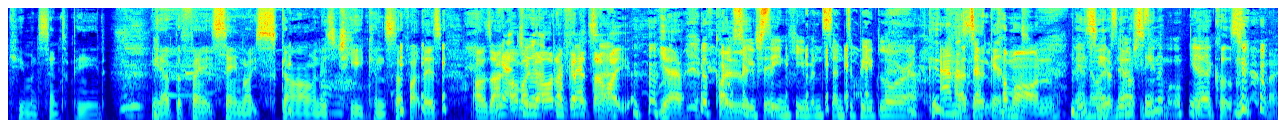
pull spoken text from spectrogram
Human Centipede. He had the fa- same like scar on his cheek and stuff like this. I was like, oh my god, I'm gonna die. professor. Yeah, Of course, I you've seen Human Centipede, Laura. Who And the hasn't? second. Come on, Yeah, Lizzie, no, I've have you not actually seen seen them all. Yeah, Yeah. of course. no.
